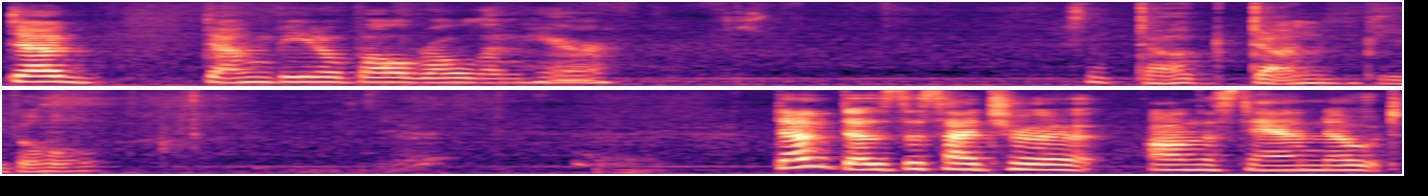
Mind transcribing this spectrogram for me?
Doug Dung Beetle ball rolling here. Doug Dung Beetle. Doug does decide to, on the stand, note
